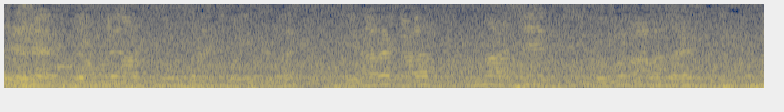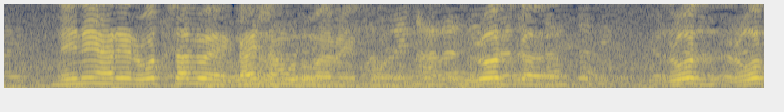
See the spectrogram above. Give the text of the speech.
असे नाही नाही अरे रोज चालू आहे. काय सांगू तुम्हाला मी? कोण? रोज रोज रोज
